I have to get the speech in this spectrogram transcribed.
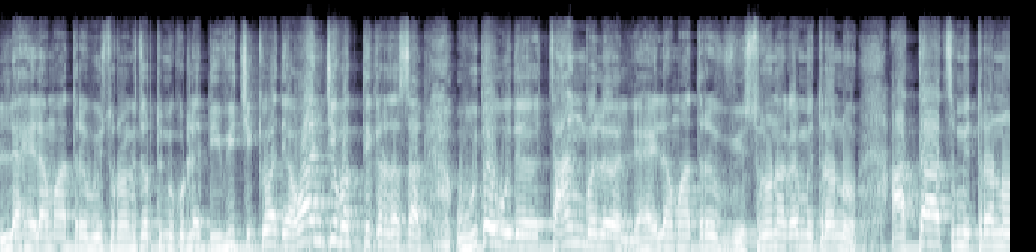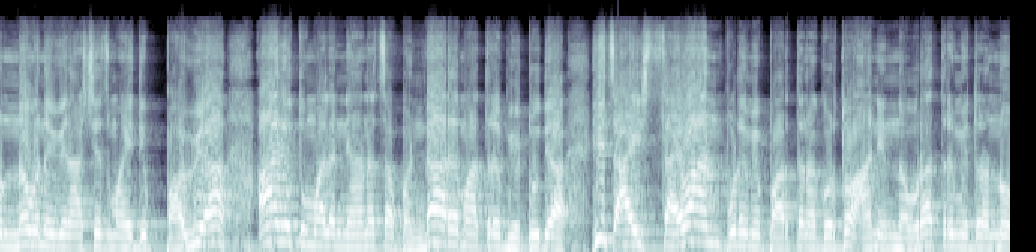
लिहायला मात्र विसरू नका. जर तुम्ही कुठल्या देवीची किंवा देवांची भक्ती करत असाल उद उद चांग भलं लिहायला मात्र विसरू नका मित्रांनो. आताच मित्रांनो नवनवीन अशीच माहिती पाहूया आणि तुम्हाला ज्ञानाचा भंडार मात्र भेटू द्या. हीच आई साहेबां पुढे मी प्रार्थना करतो. आणि नवरात्र मित्रांनो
